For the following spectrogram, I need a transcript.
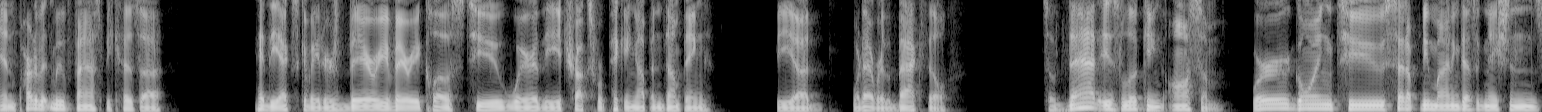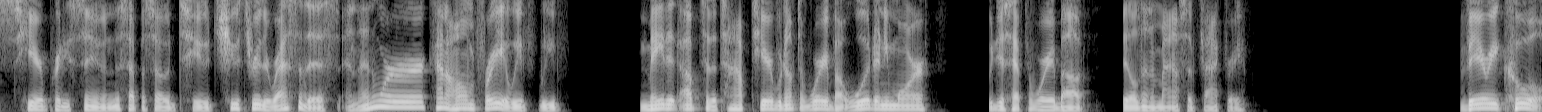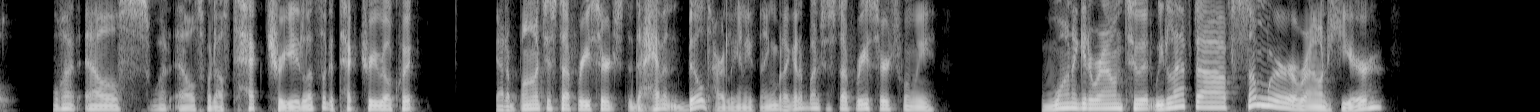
And part of it moved fast because uh, had the excavators very, very close to where the trucks were picking up and dumping the uh, whatever, the backfill. So that is looking awesome. We're going to set up new mining designations here pretty soon, this episode, to chew through the rest of this, and then we're kind of home free. We've we've made it up to the top tier. We don't have to worry about wood anymore. We just have to worry about building a massive factory. Very cool. What else? What else? What else? Tech tree. Let's look at tech tree real quick. Got a bunch of stuff researched that I haven't built hardly anything, but I got a bunch of stuff researched when we want to get around to it. We left off somewhere around here.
